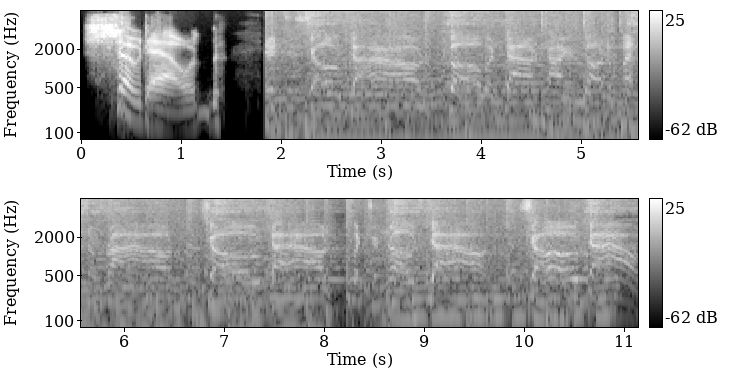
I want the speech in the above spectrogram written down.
Showdown. It's a showdown, going down, how you're gonna mess around. Showdown, put your nose down. Showdown.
